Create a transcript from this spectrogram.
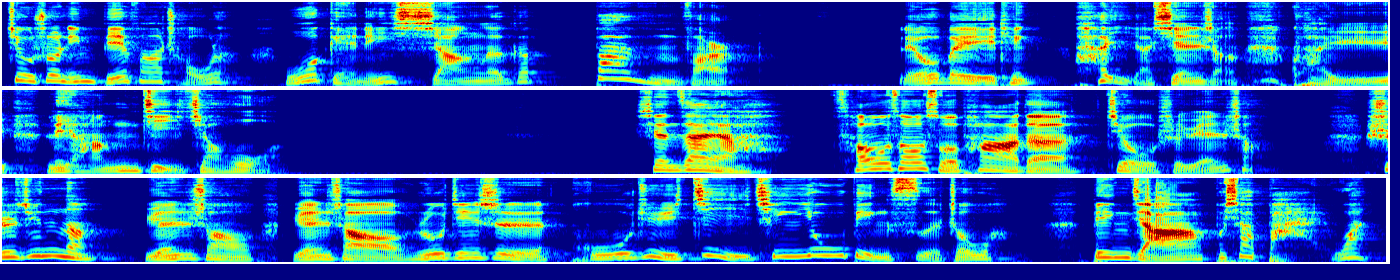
就说您别发愁了，我给您想了个。办法刘备一听，哎呀，先生，快与良计教我。现在啊，曹操所怕的就是袁绍。使君呢，袁绍，袁绍如今是虎踞冀青幽并四周啊，兵甲不下百万，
